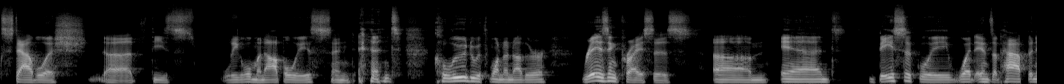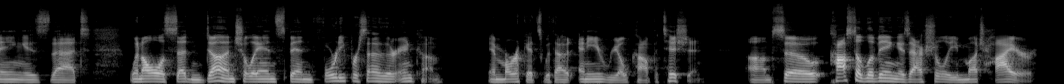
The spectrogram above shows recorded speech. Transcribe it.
establish uh, these legal monopolies and and collude with one another, raising prices. Um, and basically, what ends up happening is that when all is said and done, Chileans spend forty percent of their income in markets without any real competition. Um, so cost of living is actually much higher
